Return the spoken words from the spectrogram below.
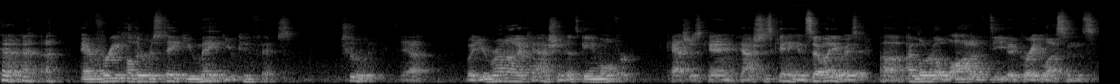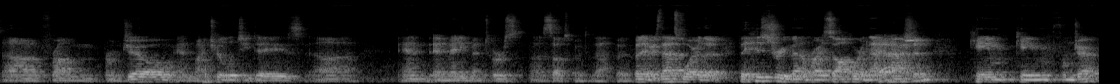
Every other mistake you make, you can fix. Truly. Yeah. But you run out of cash and it's game over. Cash is king. Cash is king. And so, anyways, uh, I learned a lot of de- uh, great lessons uh, from from Joe and my trilogy days, uh, and and many mentors uh, subsequent to that. But but anyways, that's where the, the history of enterprise software and that Yeah. passion came came from Joe.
